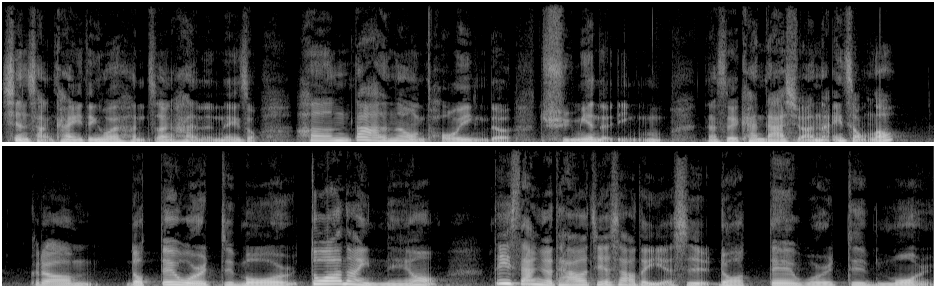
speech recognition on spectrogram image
现场看一定会很震撼的那种很大的那种投影的曲面的荧幕。那所以看大家喜欢哪一种喽？그럼롯데월드몰또하나있네요 第三个他要介绍的也是 Lotte World Mall，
